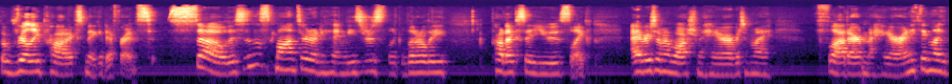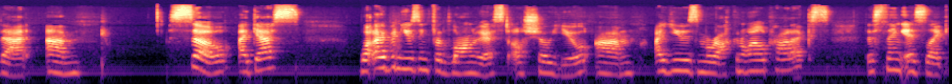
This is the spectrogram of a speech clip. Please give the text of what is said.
but really products make a difference. So this isn't sponsored or anything. These are just like literally products I use like every time I wash my hair, every time I flat iron my hair, anything like that. Um, so I guess what I've been using for the longest, I'll show you. Um, I use Moroccan oil products. This thing is like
